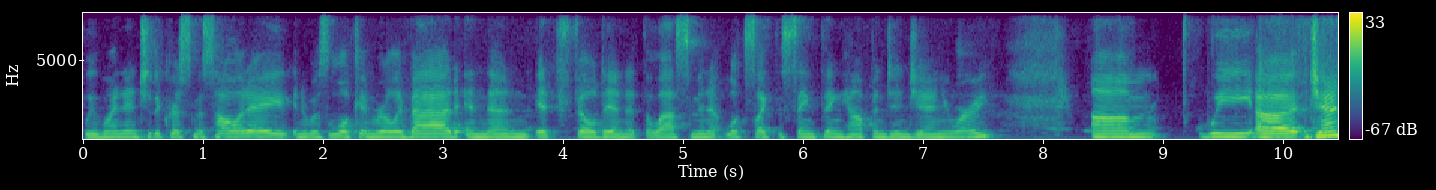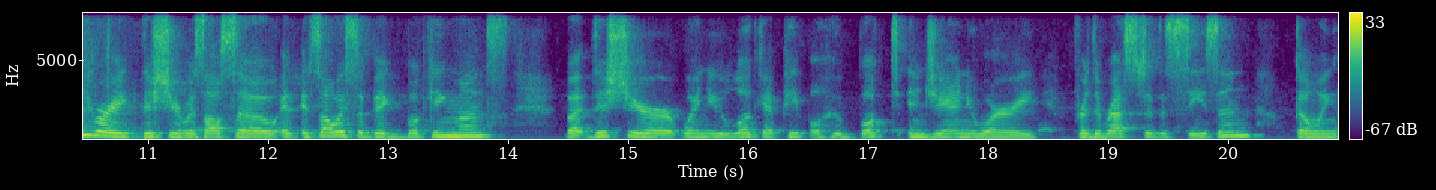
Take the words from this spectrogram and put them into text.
We went into the Christmas holiday and it was looking really bad, and then it filled in at the last minute. Looks like the same thing happened in January. Um, we uh, January this year was also it, it's always a big booking month, but this year when you look at people who booked in January for the rest of the season, going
